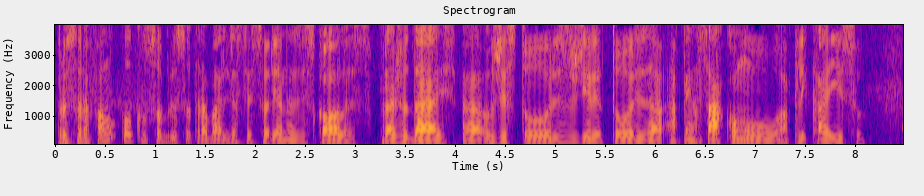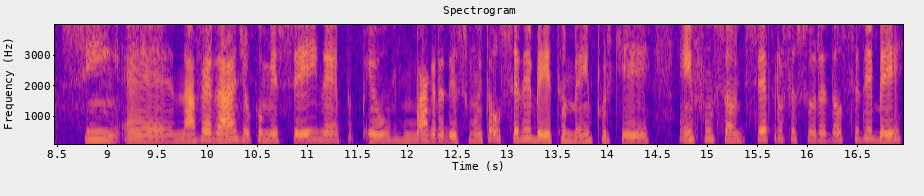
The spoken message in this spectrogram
Professora, fala um pouco sobre o seu trabalho de assessoria nas escolas para ajudar uh, os gestores, os diretores a, a, pensar como aplicar isso. Sim, é, na verdade eu comecei, né, eu agradeço muito ao CDB também, porque em função de ser professora da UCDB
